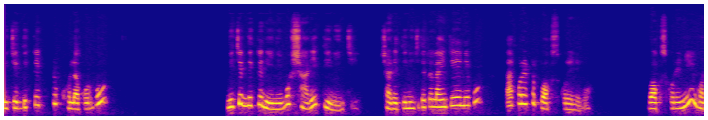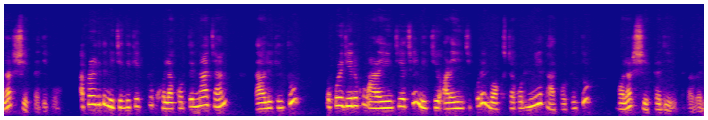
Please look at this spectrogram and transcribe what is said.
নিচের দিকটা একটু খোলা করব, নিচের দিকটা নিয়ে নেব সাড়ে তিন ইঞ্চি। সাড়ে তিন ইঞ্চিতে একটা লাইন টেনে নেব, তারপর একটা বক্স করে নেব। বক্স করে নিয়ে গলার শেপটা দিব। আপনারা যদি নিচের দিকে একটু খোলা করতে না চান, তাহলে কিন্তু উপরে যেরকম আড়াই ইঞ্চি আছে নিচে আড়াই ইঞ্চি করে বক্সটা করে নিয়ে তারপর কিন্তু গলার শেপটা দিয়ে দিতে পারবেন।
